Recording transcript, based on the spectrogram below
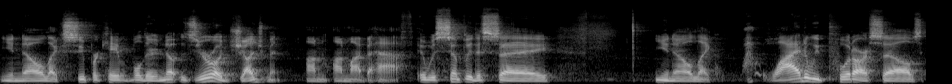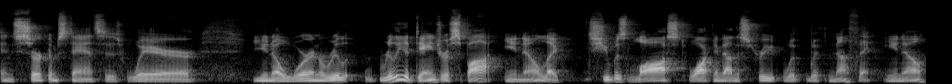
you know like super capable there's no zero judgment on on my behalf. It was simply to say, you know, like why do we put ourselves in circumstances where you know we're in a really really a dangerous spot, you know, like she was lost walking down the street with with nothing, you know?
